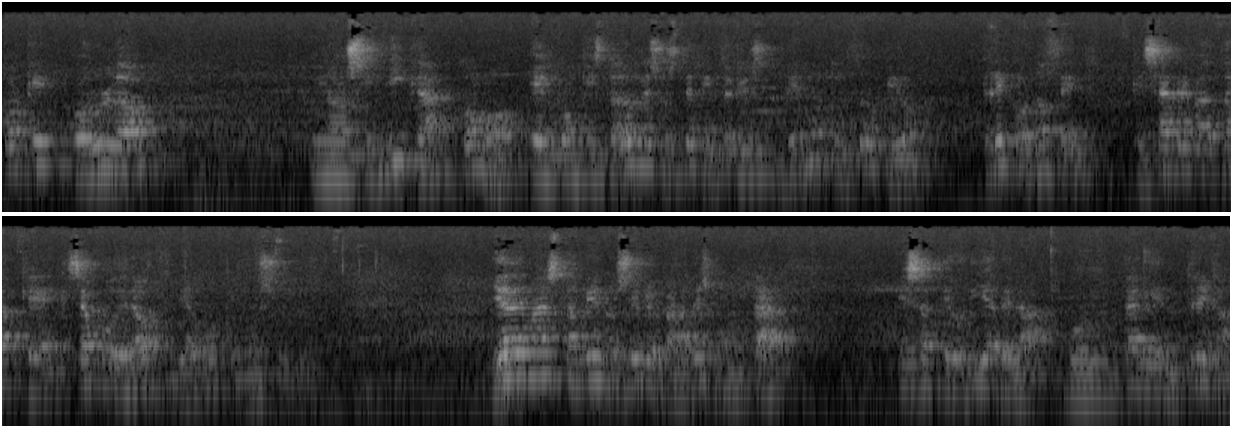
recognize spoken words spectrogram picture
porque por un lado nos indica cómo el conquistador de esos territorios, de modo propio, reconoce que se ha, que se ha apoderado de algo que no es suyo. Y además también nos sirve para desmontar esa teoría de la voluntaria entrega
